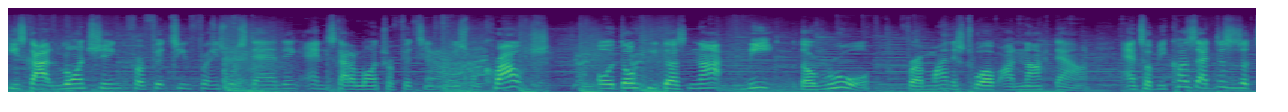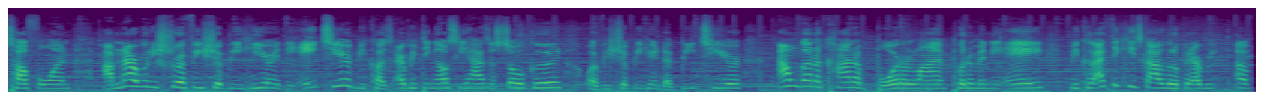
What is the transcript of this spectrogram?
He's got launching for 15 frames from standing, and he's got a launch for 15 frames from crouch, although he does not meet the rule for a minus 12 on knockdown. And so because that this is a tough one, I'm not really sure if he should be here in the A tier because everything else he has is so good, or if he should be here in the B tier. I'm gonna kind of borderline put him in the A because I think he's got a little bit of, every, of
